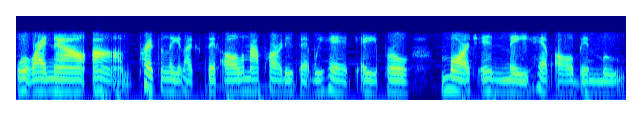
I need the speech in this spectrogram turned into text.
Well, right now, um, presently, like I said, all of my parties that we had April, March, and May have all been moved.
